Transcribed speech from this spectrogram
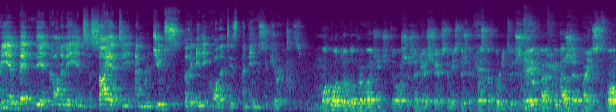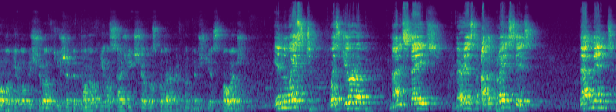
re-embed the economy in society and reduce the inequalities and insecurities. Mogło to doprowadzić do szerzenia się ekstremistycznych postaw politycznych, a chyba, że państwo podjęłoby środki, żeby ponownie osadzić gospodarkę w kontekście społecznym. In the West, West Europe, United States, various other places, that meant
